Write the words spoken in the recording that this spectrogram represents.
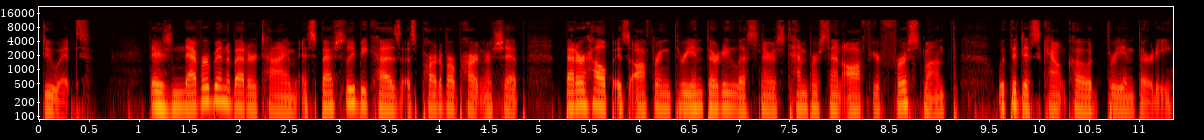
do it. There's never been a better time, especially because as part of our partnership, BetterHelp is offering 3 in 30 listeners 10% off your first month with the discount code 3 in 30.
